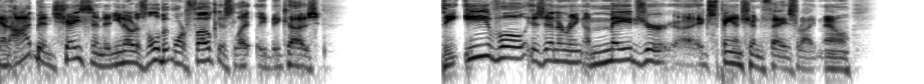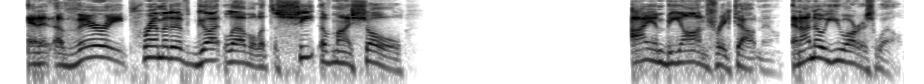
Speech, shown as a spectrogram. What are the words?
And I've been chastened, and you notice a little bit more focus lately because the evil is entering a major uh, expansion phase right now. And at a very primitive gut level, at the seat of my soul, I am beyond freaked out now. And I know you are as well.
